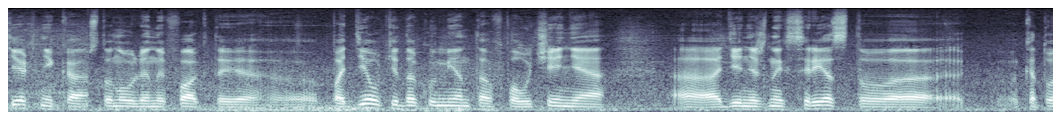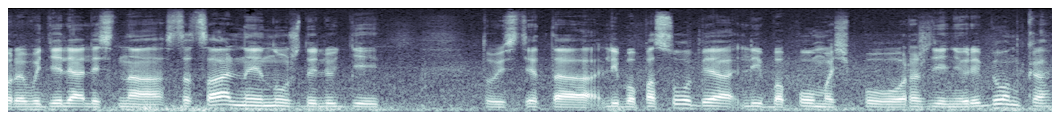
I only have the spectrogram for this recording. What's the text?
техника. Установлены факты э, подделки документов, получения э, денежных средств, э, которые выделялись на социальные нужды людей. То есть это либо пособие, либо помощь по рождению ребенка,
